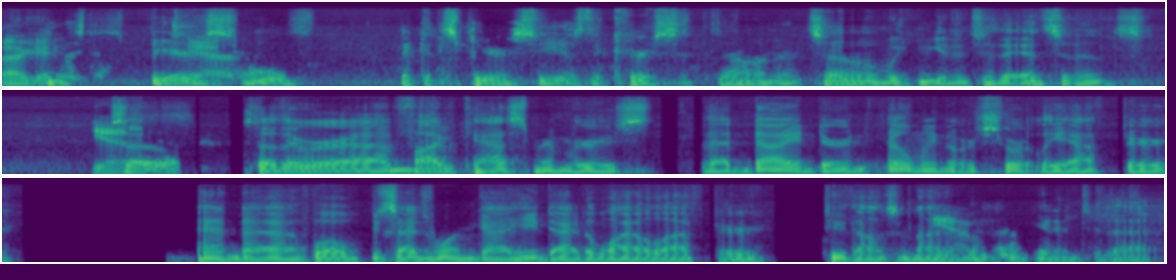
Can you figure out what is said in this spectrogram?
okay. Conspiracy. is- The conspiracy is the curse that's on its own. We can get into the incidents. Yeah. So, so there were uh, five cast members that died during filming or shortly after, and uh, well, besides one guy, he died a while after 2009. Yeah. But we'll get into that.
